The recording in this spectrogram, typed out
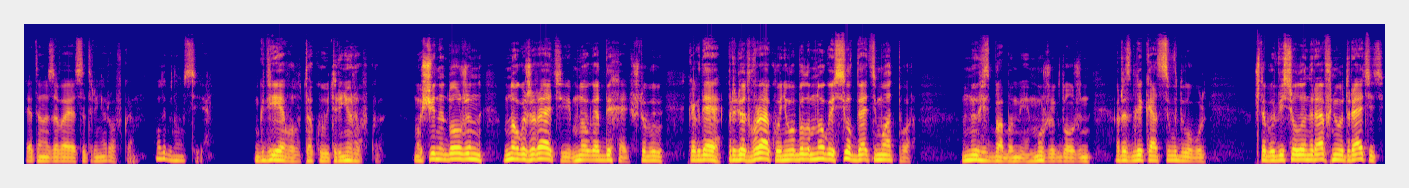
Это называется тренировка», — улыбнулся я. «К дьяволу такую тренировку!» Мужчина должен много жрать и много отдыхать, чтобы, когда придет враг, у него было много сил дать ему отпор. Ну и с бабами мужик должен развлекаться вдоволь, чтобы веселый нрав не утратить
